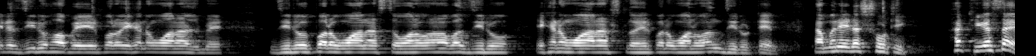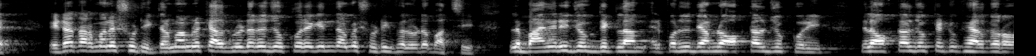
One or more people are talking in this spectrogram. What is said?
এটা জিরো হবে, এরপর এখানে ওয়ান আসবে। জিরোর পর ওয়ান আসছে ওয়ান ওয়ান আবার জিরো, এখানে ওয়ান আসলো, এরপরে ওয়ান ওয়ান জিরো টেন তার মানে এটা সঠিক। হ্যাঁ ঠিক আছে? এটা তার মানে সঠিক। তার মানে আমরা ক্যালকুলেটারে যোগ করে কিন্তু আমরা সঠিক ভ্যালুটা পাচ্ছি। তাহলে বাইনারি যোগ দেখলাম, এরপর যদি আমরা অক্টাল যোগ করি, তাহলে অক্টাল যোগটা একটু খেয়াল করো।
